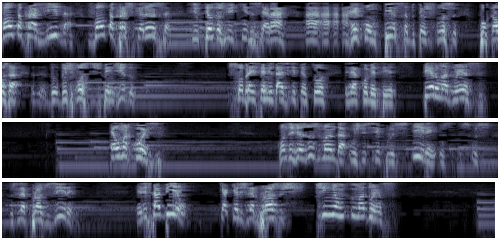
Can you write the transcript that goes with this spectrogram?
Volta para a vida. Volta para a esperança. E o teu 2015 será a, a, a recompensa do teu esforço por causa do, do esforço despendido sobre a enfermidade que tentou lhe acometer. Ter uma doença é uma coisa. Quando Jesus manda os discípulos irem, os, os, os leprosos irem, eles sabiam que aqueles leprosos tinham uma doença.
